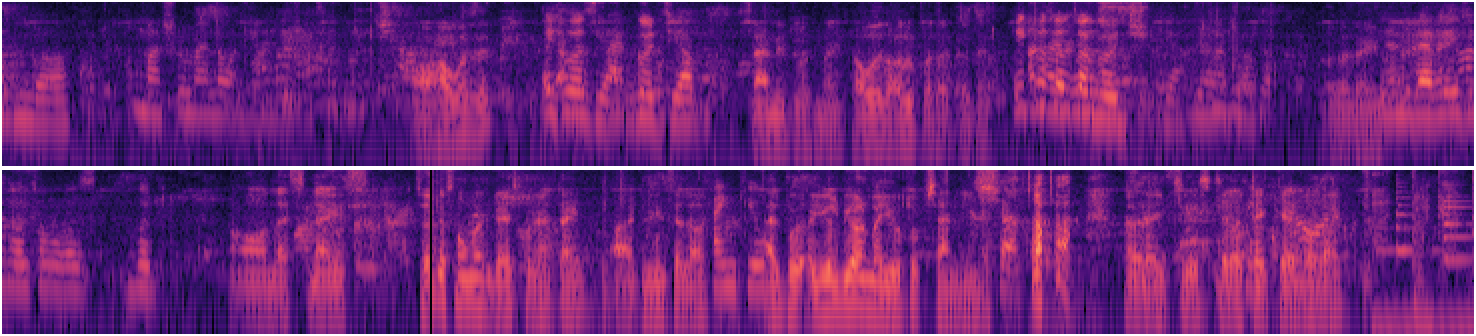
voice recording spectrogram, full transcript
and uh, mushroom and onion sandwich. Uh, how was it? It was yeah good. Yeah, Sandwich was nice. How was aloo paratha then? it was also good. Yeah, Alright. and the beverages also was good. Oh, that's nice. So thank you so much guys for your time. Uh, it means a lot. Thank you. I'll put, you'll be on my YouTube channel. Sure. Alright, cheers. Chalo, take care. Bye bye.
